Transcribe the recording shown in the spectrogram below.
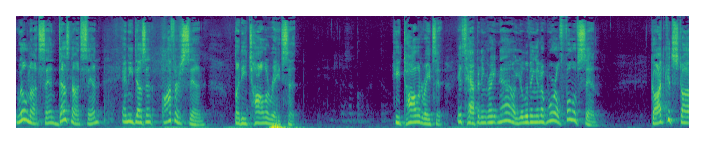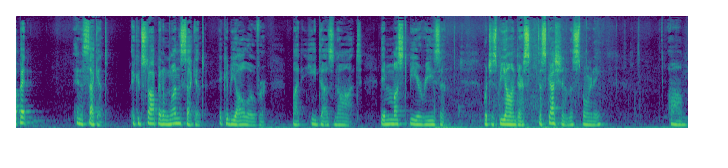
will not sin, does not sin, and He doesn't author sin, but He tolerates it. He tolerates it. It's happening right now. You're living in a world full of sin. God could stop it in a second. It could stop in one second. It could be all over. But He does not. There must be a reason, which is beyond our discussion this morning. Um,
